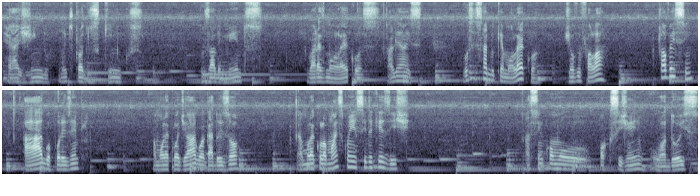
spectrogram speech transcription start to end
reagindo, muitos produtos químicos, os alimentos, várias moléculas. Aliás, você sabe o que é molécula? Já ouviu falar? Talvez sim. A água, por exemplo, a molécula de água, H2O, é a molécula mais conhecida que existe. Assim como o oxigênio, o O2,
